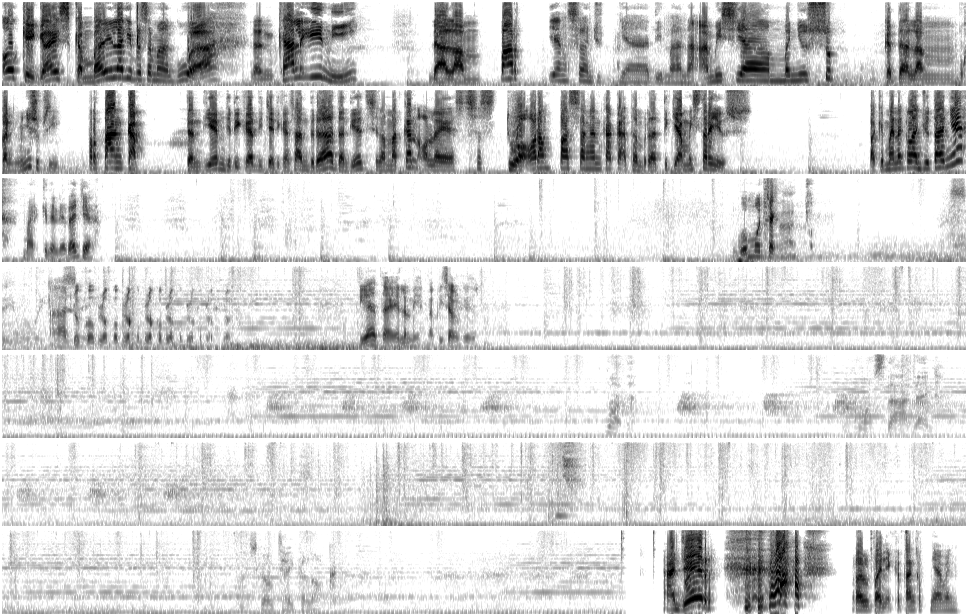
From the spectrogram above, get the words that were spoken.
Oke guys, kembali lagi bersama gua dan kali ini dalam part yang selanjutnya di mana Amicia menyusup ke dalam bukan menyusup sih, tertangkap dan dia menjadikan dijadikan sandera dan dia diselamatkan oleh dua orang pasangan kakak dan beradik yang misterius. Bagaimana kelanjutannya? Mari kita lihat aja. Gue mau cek Aduh, goblok, goblok, goblok, goblok, goblok, goblok, goblok. Dia ada helm ya? Nggak bisa kalau gitu. What the? What's that then? Let's go take a look. Anjir! Terlalu banyak ketangkepnya, men.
